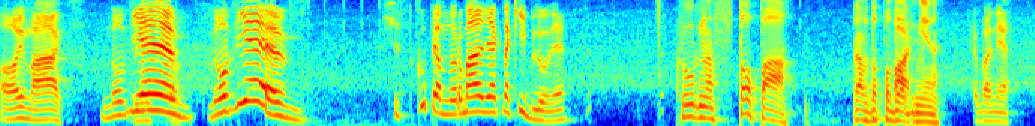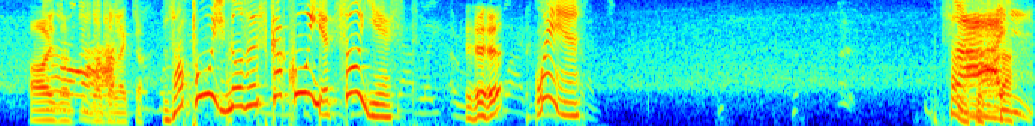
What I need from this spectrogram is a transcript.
oj, Max. No wiem, no wiem! Się skupiam normalnie jak na kiblu, nie? Kurna, stopa. Prawdopodobnie. Chyba nie. Oj, za, za daleko. Za późno zeskakuje, co jest? Łe. Sam!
